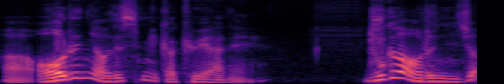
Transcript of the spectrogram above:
어, 어른이 어디 있습니까 교회 안에? 누가 어른이죠?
